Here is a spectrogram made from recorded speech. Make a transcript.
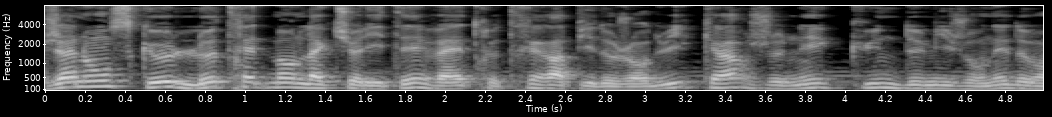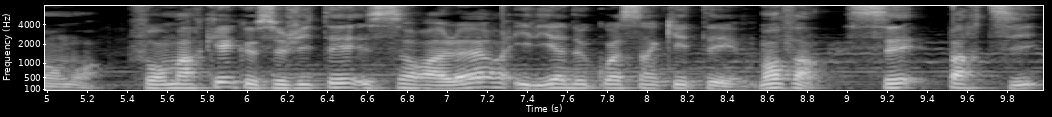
J'annonce que le traitement de l'actualité va être très rapide aujourd'hui car je n'ai qu'une demi-journée devant moi. Faut remarquer que ce JT sort à l'heure, il y a de quoi s'inquiéter. Mais enfin, c'est parti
